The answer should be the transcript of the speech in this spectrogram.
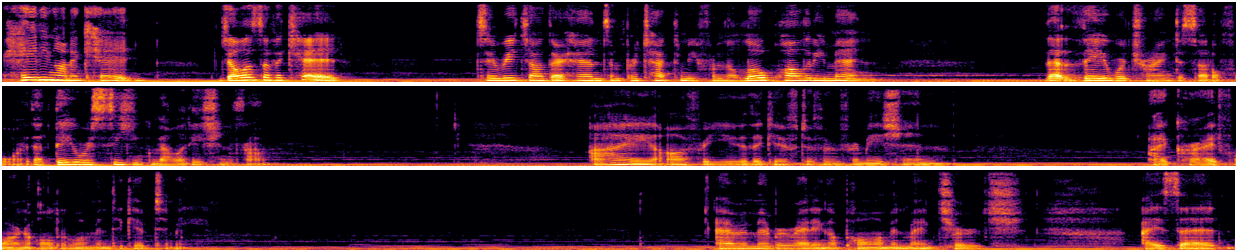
hating on a kid, jealous of a kid, to reach out their hands and protect me from the low quality men that they were trying to settle for, that they were seeking validation from. I offer you the gift of information I cried for an older woman to give to me. I remember writing a poem in my church. I said,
